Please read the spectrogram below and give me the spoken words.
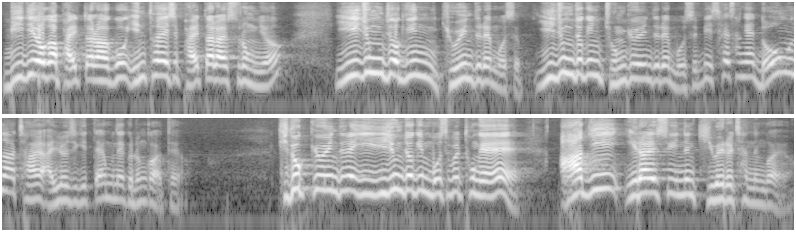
미디어가 발달하고 인터넷이 발달할수록요. 이중적인 교인들의 모습, 이중적인 종교인들의 모습이 세상에 너무나 잘 알려지기 때문에 그런 것 같아요. 기독교인들의 이 이중적인 모습을 통해 악이 일할 수 있는 기회를 찾는 거예요.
